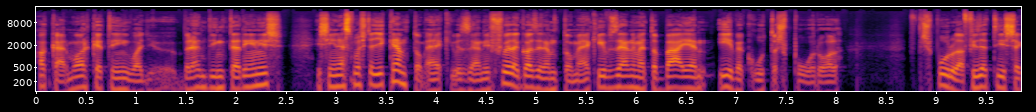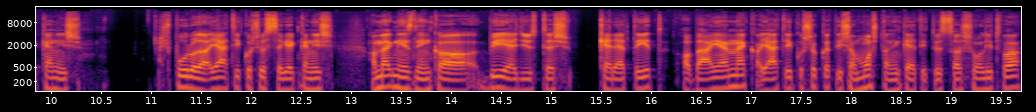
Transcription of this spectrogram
akár marketing vagy branding terén is, és én ezt most egyébként nem tudom elképzelni, főleg azért nem tudom elképzelni, mert a Bayern évek óta spórol. Spórol a fizetéseken is, spórol a játékos összegeken is. Ha megnéznénk a B1 keretét a Bayernnek, a játékosokat és a mostani keretét összehasonlítva,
